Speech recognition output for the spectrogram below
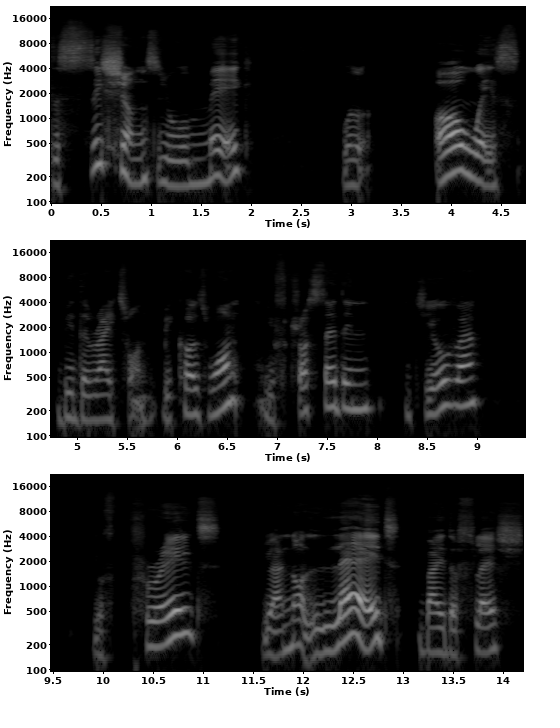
decisions you will make will always be the right one because one, you've trusted in Jehovah, you've prayed, you are not led by the flesh,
